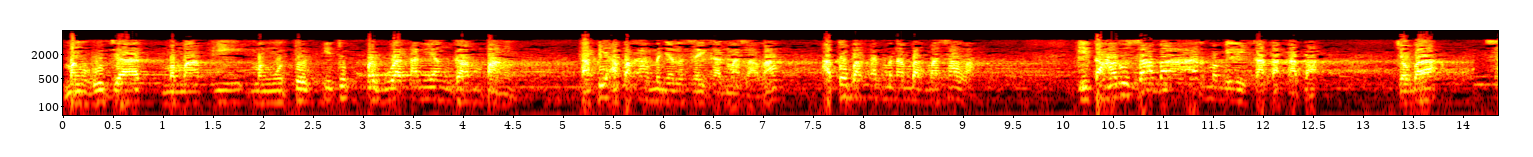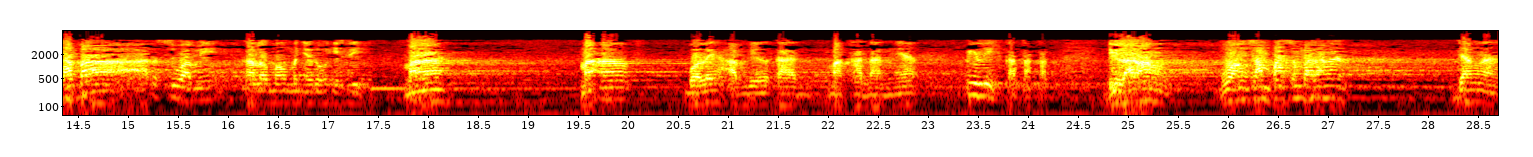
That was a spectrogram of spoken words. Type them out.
menghujat, memaki, mengutuk itu perbuatan yang gampang. Tapi apakah menyelesaikan masalah atau bahkan menambah masalah? Kita harus sabar memilih kata-kata. Coba sabar suami kalau mau menyuruh istri. Ma, maaf, boleh ambilkan makanannya. Pilih kata-kata. Dilarang buang sampah sembarangan. Jangan,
